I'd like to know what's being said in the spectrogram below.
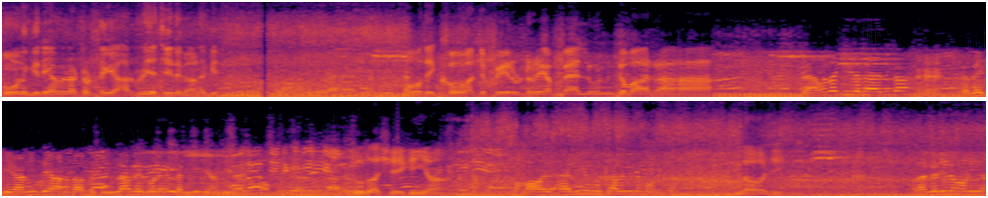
ਫੋਨ ਗਿਰਿਆ ਮੇਰਾ ਟੁੱਟ ਗਿਆ। ਹਰ ਵੀ ਅੱਛੇ ਦੁਕਾਨ ਅੱਗੇ। ਹੈ ਨਹੀਂ। ਉਹ ਦੇਖੋ ਅੱਜ ਫੇਰ ਉੱਡ ਰਿਹਾ ਬੈਲੂਨ ਗਵਾਰਾ। ਮੈਂ ਪਤਾ ਕੀ ਲਿਖਾਇਆ ਸੀਗਾ? ਹੈਂ। ਕਦੇ ਗਿਆ ਨਹੀਂ ਧਿਆਨ ਤਾਂ ਸਕੂਲਾਂ ਦੇ ਕੋਲੇ ਲੰਘੀ ਜਾਂਦੀ ਲਾਈਫ। ਤੂੰ ਤਾਂ ਸ਼ੇਖ ਹੀ ਆ। ਆਪਾਂ ਐਡੀ ਮੂਸਲ ਵੀ ਲਿਖਾਉਣੀ ਆ। ਲਓ ਜੀ। ਪਤਾ ਕਿਹੜੀ ਲਿਖਾਉਣੀ ਆ?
